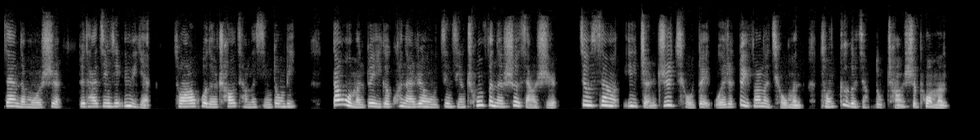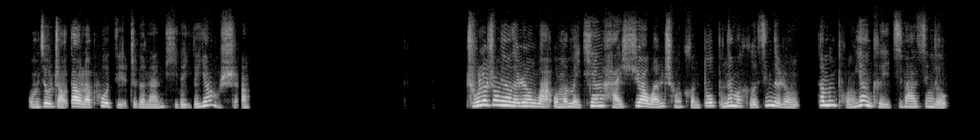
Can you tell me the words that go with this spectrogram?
Then 的模式，对它进行预演，从而获得超强的行动力。当我们对一个困难任务进行充分的设想时，就像一整支球队围着对方的球门，从各个角度尝试破门，我们就找到了破解这个难题的一个钥匙啊。除了重要的任务啊，我们每天还需要完成很多不那么核心的任务，它们同样可以激发心流。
